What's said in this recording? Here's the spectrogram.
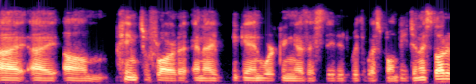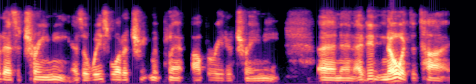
I, I um, came to Florida and I began working, as I stated, with West Palm Beach. And I started as a trainee, as a wastewater treatment plant operator trainee. And, and I didn't know at the time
